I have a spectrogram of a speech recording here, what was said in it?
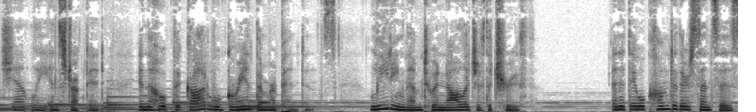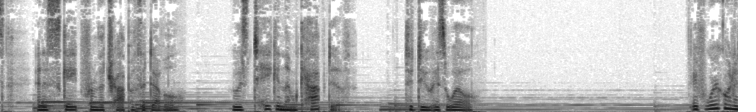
gently instructed in the hope that God will grant them repentance, leading them to a knowledge of the truth, and that they will come to their senses and escape from the trap of the devil, who has taken them captive to do his will. If we're going to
